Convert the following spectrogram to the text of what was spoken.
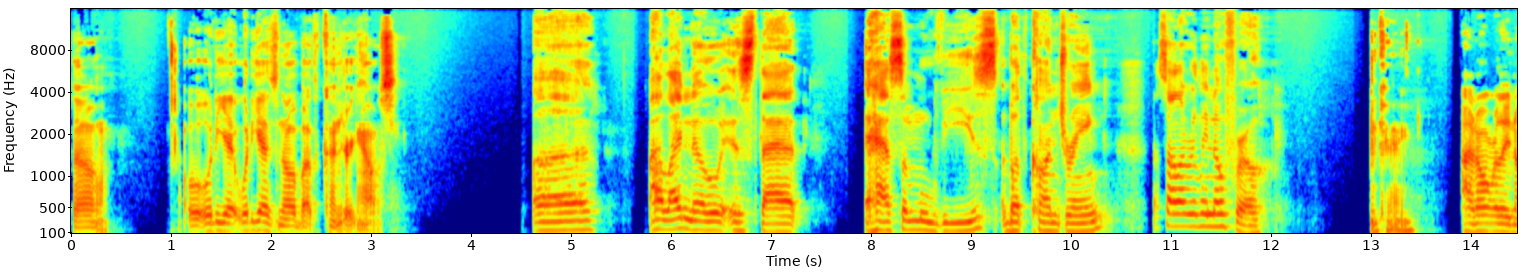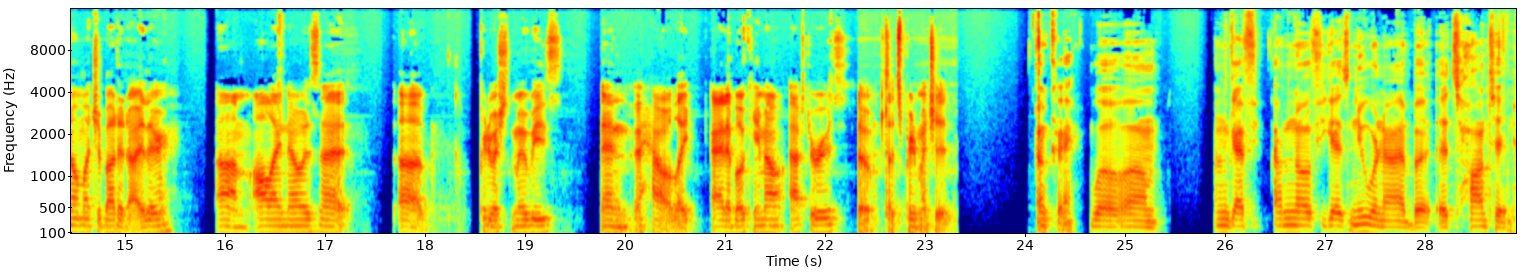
So, what do you what do you guys know about the Conjuring House? Uh, all I know is that it has some movies about The Conjuring. That's all I really know, bro. Okay. I don't really know much about it either. Um, all I know is that uh, pretty much the movies and how like Annabelle came out afterwards. So that's pretty much it. Okay. Well, um, I don't, if, I don't know if you guys knew or not, but it's haunted.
